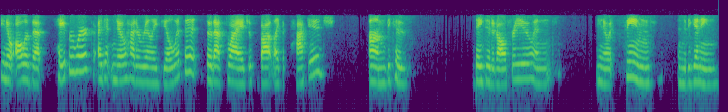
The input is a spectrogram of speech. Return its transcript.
you know all of that paperwork. I didn't know how to really deal with it. So that's why I just bought like a package um because they did it all for you and you know, it seemed in the beginning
